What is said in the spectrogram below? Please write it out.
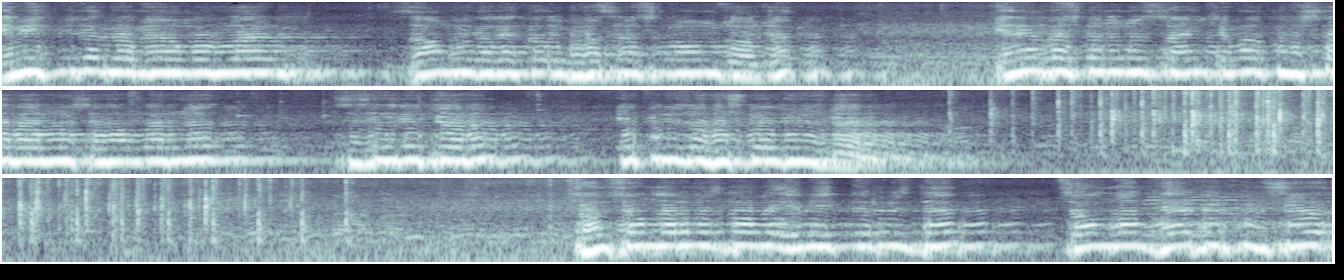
emekliler ve memurlar zammıyla alakalı bir basın açıklamamız olacak. Genel Başkanımız Sayın Kemal Kılıçdaroğlu'nun selamlarını size iletiyorum. Hepinize hoş geldiniz diyorum. Çalışanlarımızdan ve emeklerimizden çalınan her bir kuruşu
